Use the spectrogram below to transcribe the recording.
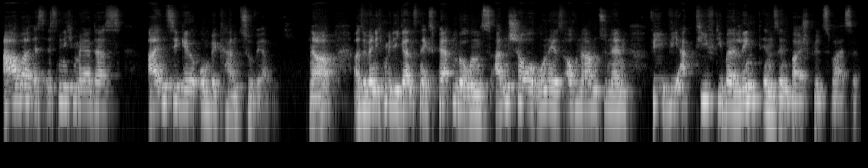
aber es ist nicht mehr das einzige, um bekannt zu werden. Ja, also wenn ich mir die ganzen Experten bei uns anschaue, ohne jetzt auch Namen zu nennen, wie, wie aktiv die bei LinkedIn sind beispielsweise,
